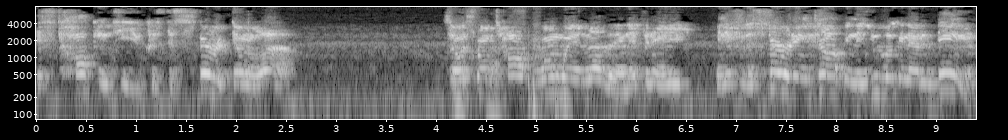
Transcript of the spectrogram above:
It's talking to you because the spirit don't lie. So it's gonna talk one way or another. And if it ain't, and if the spirit ain't talking, then you looking at a demon.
